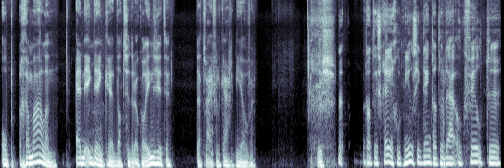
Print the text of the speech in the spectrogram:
op gemalen. En ik denk uh, dat ze er ook wel in zitten. Daar twijfel ik eigenlijk niet over. Dus. Nou, dat is geen goed nieuws. Ik denk dat we daar ook veel te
